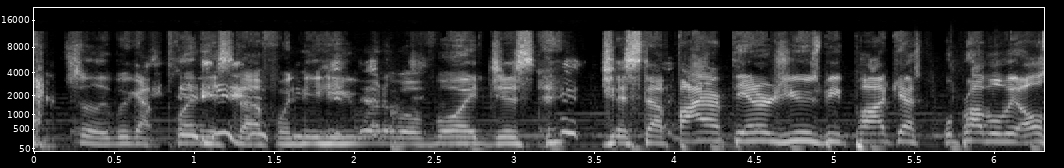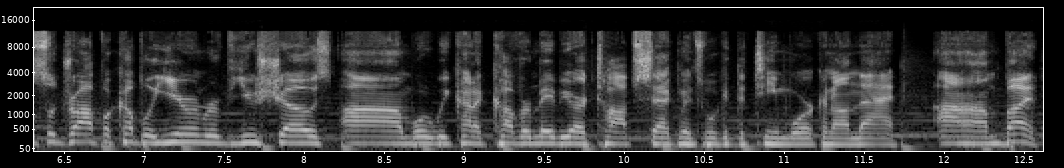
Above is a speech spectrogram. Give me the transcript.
Absolutely, we got plenty of stuff when you want to avoid. Just, just uh, fire up the Energy News Beat podcast. We'll probably also drop a couple year in review shows um, where we kind of cover maybe our top segments. We'll get the team working on that. Um, but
